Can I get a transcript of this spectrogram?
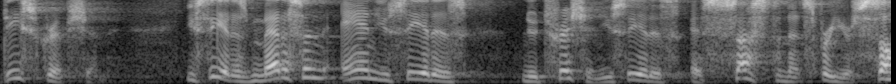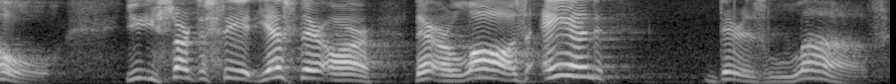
description, you see it as medicine and you see it as nutrition. You see it as, as sustenance for your soul. You, you start to see it, yes, there are, there are laws and there is love.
